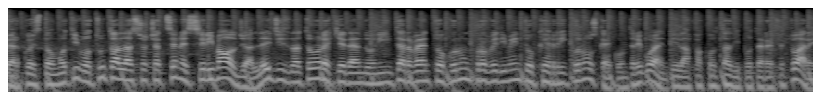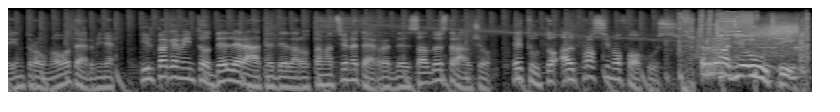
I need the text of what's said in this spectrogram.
Per questo motivo tutta l'associazione si rivolge al legislatore chiedendo un intervento con un provvedimento che riconosca ai contribuenti la facoltà di poter effettuare entro un nuovo termine il pagamento delle rate della rottamazione terra e del saldo e stralcio. È tutto al prossimo Focus. Radio UCI.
